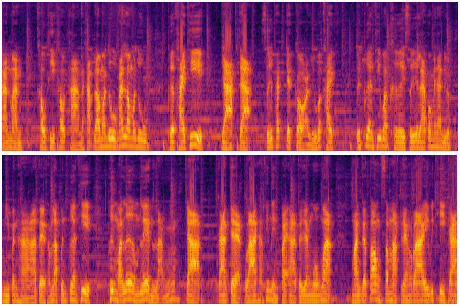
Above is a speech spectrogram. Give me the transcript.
นั้นมันเข้าที่เข้าทางนะครับ เรามาดูงั้นเรามาดูเผื่อใครที่อยากจะซื้อแพ็กเกจก่อน หรือว่าใครเพื่อนๆที่ว่าเคยซื้อแล้วก็ไม่น่ามีมีปัญหา แต่สำหรับเพื่อนๆที่ เพิ่งมาเริ่มเล่นหลังจากการแจกร้านครั้งที่หนึ่งไปอาจจะยังงงว่า มันจะต้องสมัครอย่างไรวิธีการ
